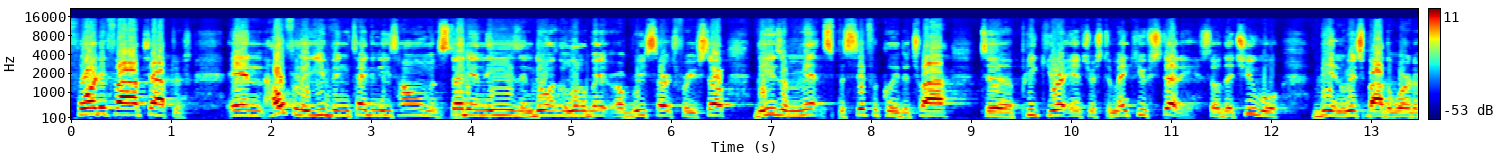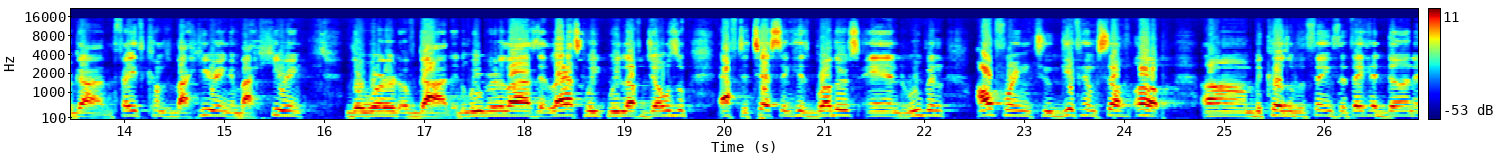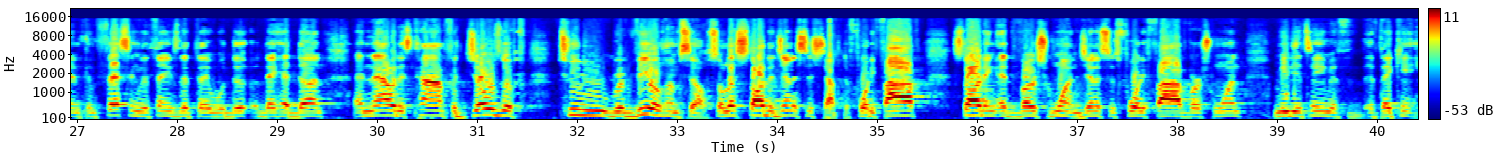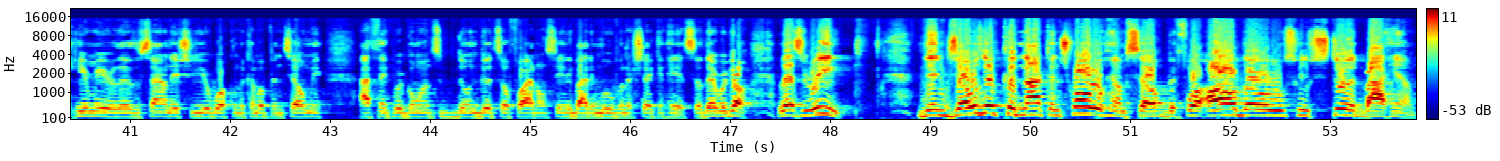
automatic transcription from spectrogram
45 chapters. And hopefully you've been taking these home and studying these and doing a little bit of research for yourself. These are meant specifically to try to pique your interest, to make you study so that you will be enriched by the word of God. Faith comes by hearing and by hearing the word of God. And we realized that last week we left Joseph after testing his brothers and Reuben offering to give himself up um, because of the things that they had done and confessing the things that they would do, they had done. And now it is time for Joseph to reveal himself. So let's start at Genesis chapter 45, starting at verse 1. Genesis 45, verse 1. Media team, if, if they can't hear me or there's a sound issue, you're welcome to come up and tell me. I think we're going doing good so far. I don't see anybody moving or shaking heads. So there we go. Let's read. Then Joseph could not control himself before all those who stood by him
